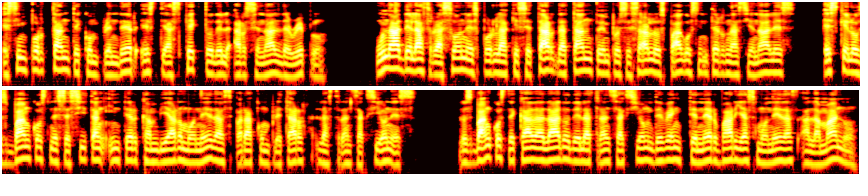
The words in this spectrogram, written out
Es importante comprender este aspecto del arsenal de Ripple. Una de las razones por la que se tarda tanto en procesar los pagos internacionales es que los bancos necesitan intercambiar monedas para completar las transacciones. Los bancos de cada lado de la transacción deben tener varias monedas a la mano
